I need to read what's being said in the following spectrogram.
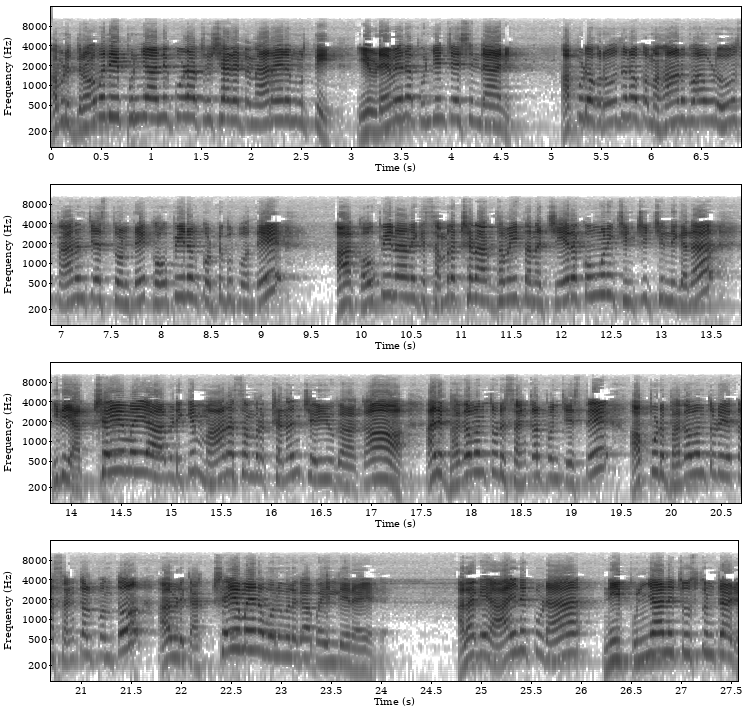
అప్పుడు ద్రౌపది పుణ్యాన్ని కూడా చూశాడట నారాయణమూర్తి. ఈవిడేమైనా పుణ్యం చేసిందా అని. అప్పుడు ఒక రోజున ఒక మహానుభావుడు స్నానం చేస్తుంటే కౌపీనం కొట్టుకుపోతే ఆ కౌపీనానికి సంరక్షణార్థమై తన చీర కొంగుని చించిచ్చింది కదా ఇది అక్షయమయ్య ఆవిడికి మాన సంరక్షణం చేయుగాక అని భగవంతుడు సంకల్పం చేస్తే అప్పుడు భగవంతుడి యొక్క సంకల్పంతో ఆవిడికి అక్షయమైన ఒలువులుగా బయలుదేరాయట. అలాగే ఆయన కూడా నీ పుణ్యాన్ని చూస్తుంటాడు.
